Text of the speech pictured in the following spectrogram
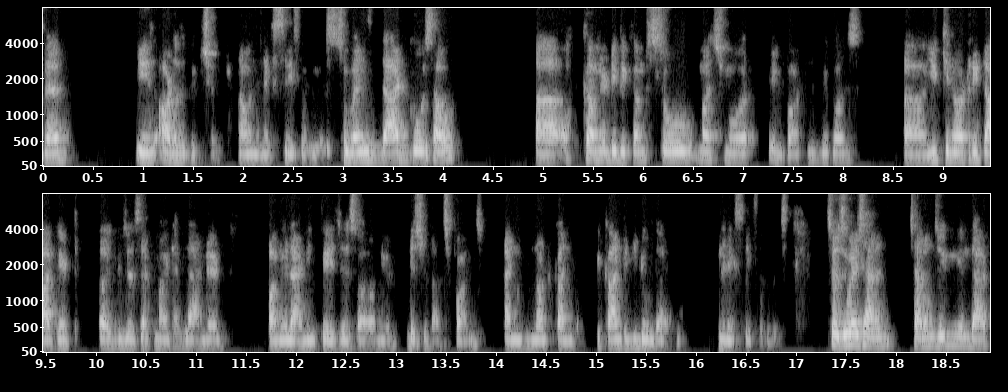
web is out of the picture now in the next three, four years. So when that goes out, uh, community becomes so much more important because uh, you cannot retarget uh, users that might have landed on your landing pages or on your digital touchpoints and not convert. We can't really do that in the next three, four days. So it's very challenge, challenging in that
